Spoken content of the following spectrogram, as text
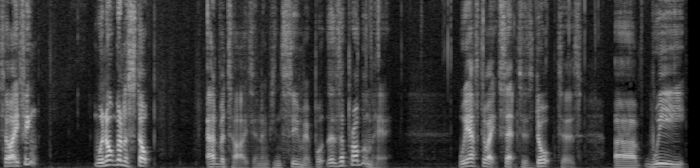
So I think we're not going to stop advertising and consuming, but there's a problem here. We have to accept as doctors, uh, we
